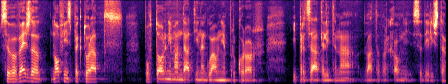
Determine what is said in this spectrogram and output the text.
се въвежда нов инспекторат, повторни мандати на главния прокурор и председателите на двата върховни съдилища.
